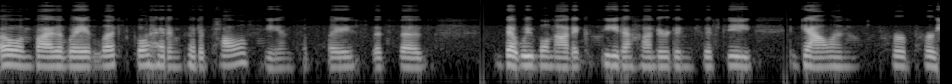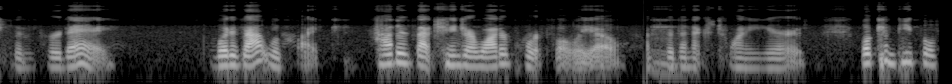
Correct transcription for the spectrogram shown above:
Oh, and by the way, let's go ahead and put a policy into place that says that we will not exceed 150 gallons per person per day. What does that look like? How does that change our water portfolio for the mm. next 20 years? What can people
